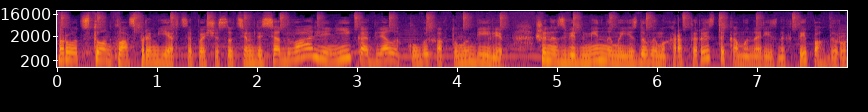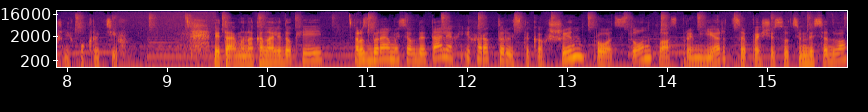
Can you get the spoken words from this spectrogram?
Roadstone клас прем'єр CP672 – лінійка для легкових автомобілів, шини з відмінними їздовими характеристиками на різних типах дорожніх покриттів. Вітаємо на каналі DocUA. Розбираємося в деталях і характеристиках шин Roadstone клас прем'єр CP672.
